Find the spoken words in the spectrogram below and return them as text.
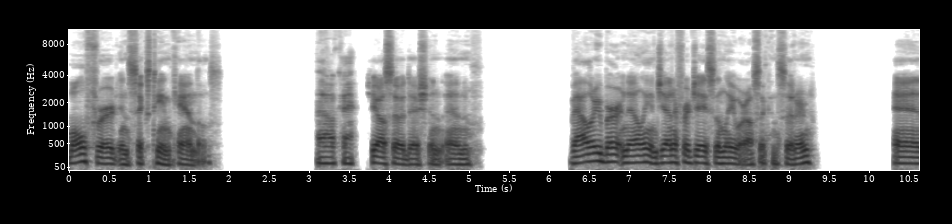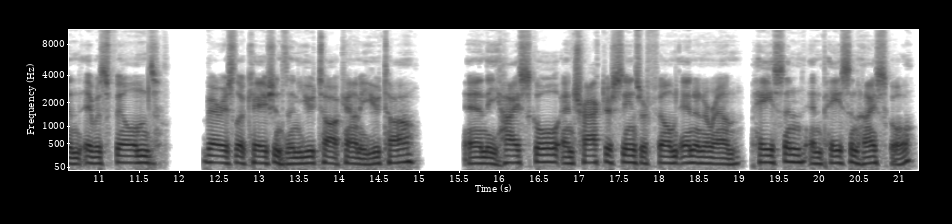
Mulford in 16 Candles. Oh, okay. She also auditioned, and Valerie Bertinelli and Jennifer Jason Lee were also considered. And it was filmed various locations in Utah County, Utah. And the high school and tractor scenes were filmed in and around Payson and Payson High School.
